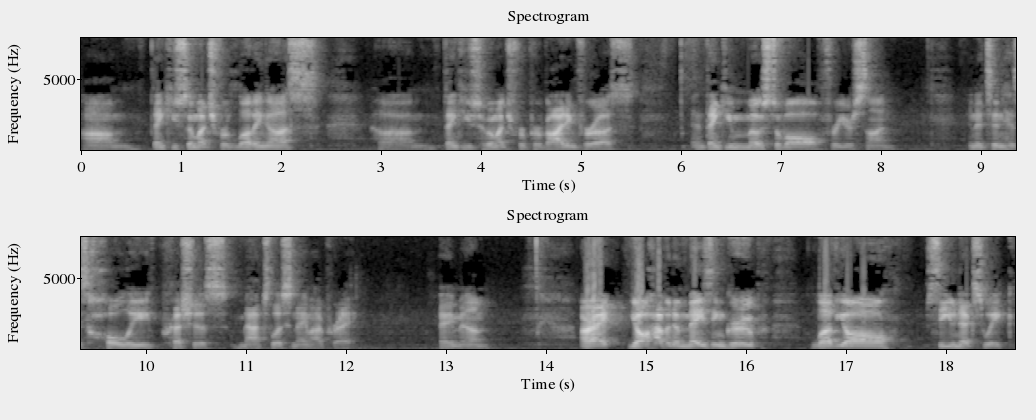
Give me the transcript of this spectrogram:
Um, thank you so much for loving us. Um, thank you so much for providing for us. And thank you most of all for your son. And it's in his holy, precious, matchless name I pray. Amen. All right, y'all have an amazing group. Love y'all. See you next week.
